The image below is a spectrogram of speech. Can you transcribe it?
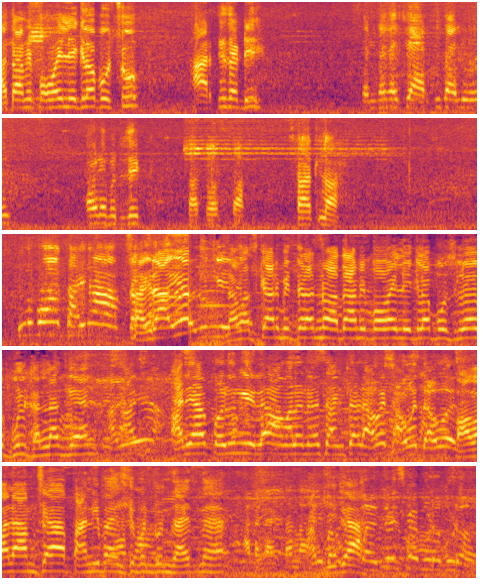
आता आम्ही पवई लेकला पोहोचू. आरतीसाठी. संध्याकाळची आरती चालू आहे. काय बघतो सात वाजता. सातला. नमस्कार मित्रांनो आता आम्ही पवाई लेकला पोहोचलोय फुल खल्लास गँग. आणि हा पळून गेला आम्हाला न सांगता धावत धावत धावत. भावाला आमच्या पाणी पाहिजे पण कोण जायत नाही. आणि ठीक आहे. पळतोयस काय पुढं पुढं?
